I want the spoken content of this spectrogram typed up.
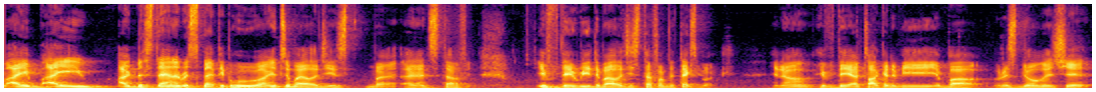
I I understand and respect people who are into biology and stuff. If they read the biology stuff from the textbook, you know, if they are talking to me about resdung and shit,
